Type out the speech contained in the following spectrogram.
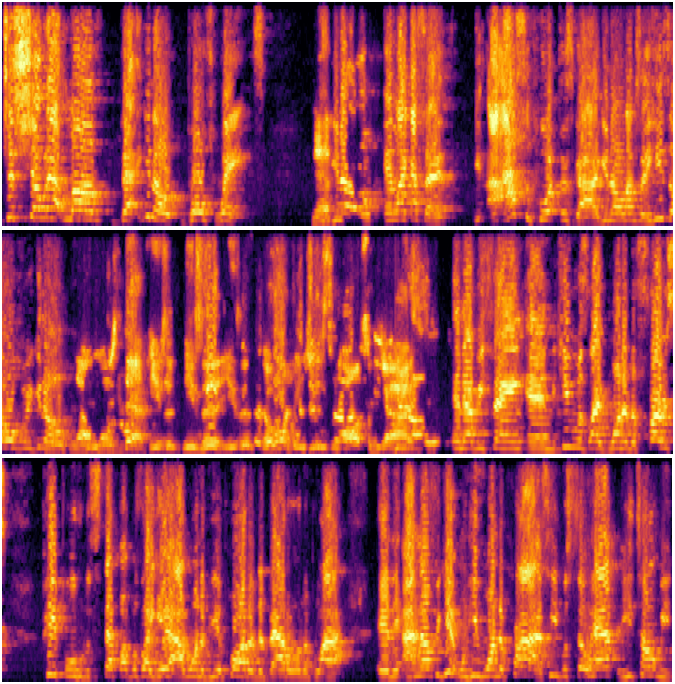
just show that love that you know both ways. Yeah. You know, and like I said, I, I support this guy. You know what I'm saying? He's over. You know, No, most def. He's a he's a he's a dope producer. He's an awesome guy. you know, and everything. And he was like one of the first people who step up was like, Yeah, I want to be a part of the battle of the block. And I never forget when he won the prize, he was so happy. He told me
